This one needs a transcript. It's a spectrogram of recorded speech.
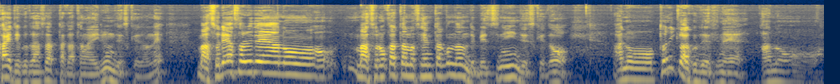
書いてくださった方がいるんですけどねまあそれはそれであの、まあ、その方の選択なので別にいいんですけどあのとにかくですねあの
